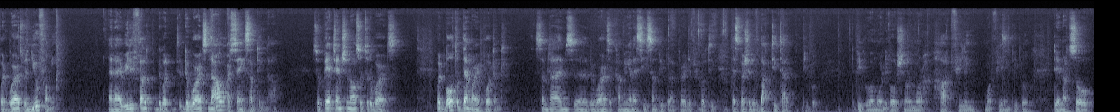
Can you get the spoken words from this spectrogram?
But words were new for me. And I really felt what the words now are saying something now. So pay attention also to the words. But both of them are important. Sometimes uh, the words are coming, and I see some people have very difficulty, especially the bhakti type people. The people who are more devotional, more heart feeling, more feeling people. They're not so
